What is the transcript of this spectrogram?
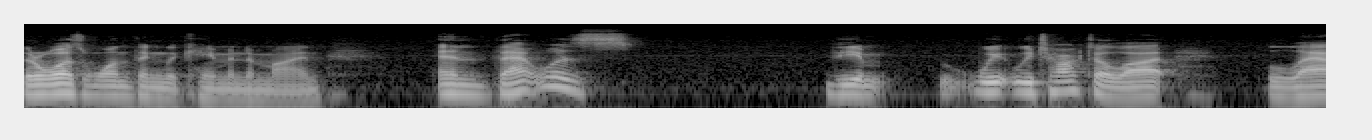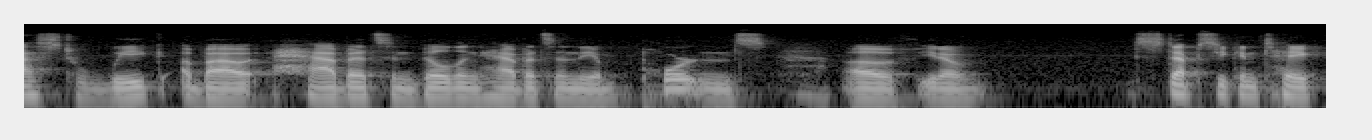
There was one thing that came into mind, and that was the we, we talked a lot last week about habits and building habits and the importance of you know steps you can take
